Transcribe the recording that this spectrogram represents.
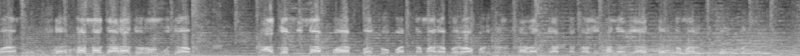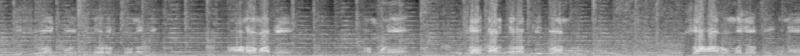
પણ સરકારના ધારાધોરણ મુજબ આ જમીનના પર બસો પર તમારા ભરવા પડશે સાડા ચાર ટકા લેખાના વ્યાજ દર તમારે ચૂકવવું પડશે. એ સિવાય કોઈ બીજો રસ્તો નથી. આના માટે અમને સરકાર તરફથી પણ સહારો મળ્યો છે અને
